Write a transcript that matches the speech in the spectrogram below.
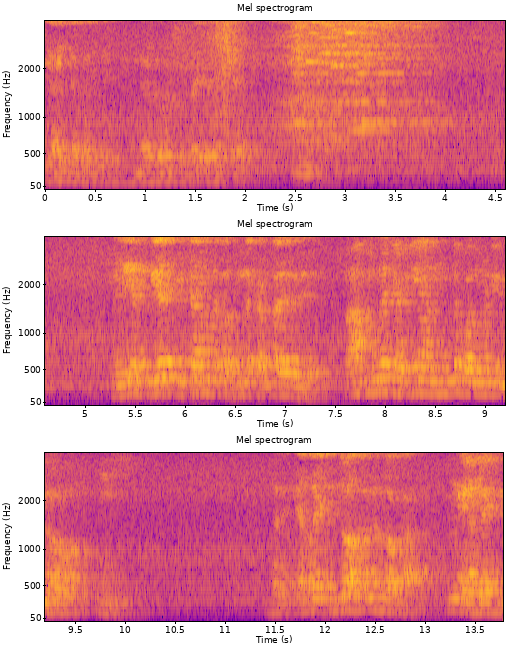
ಈಗ ಆಯ್ತಲ್ಲ ಇದೆ ಹನ್ನೆರಡು ವರ್ಷ ರೂಪಾಯಿ ಇದೈತೆ ನೀವು ಏನು ಪಿ ಆರ್ ವಿಚಾರದಲ್ಲ ಸುಮ್ಮನೆ ಕಟ್ತಾ ಇದ್ದೀರಿ? ನಾ ಸುಮ್ಮನೆ ಕಟ್ಟಿ ಅಂತ ಬಂದ್ಬಿಡಿ ನಾವು. ಸರಿ ಎಲ್ ಐ ಸಿದ್ದು ಅದರಲ್ಲಿ ತೋಕ? L I C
